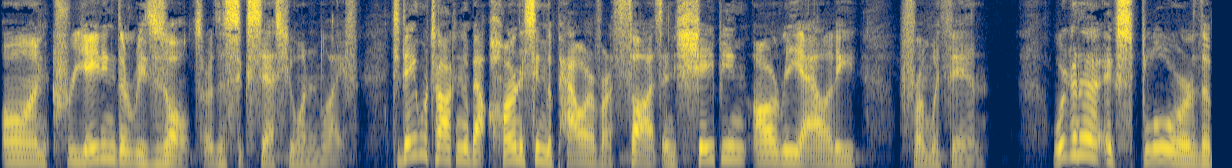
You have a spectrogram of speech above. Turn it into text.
on creating the results or the success you want in life. Today we're talking about harnessing the power of our thoughts and shaping our reality from within. We're going to explore the,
